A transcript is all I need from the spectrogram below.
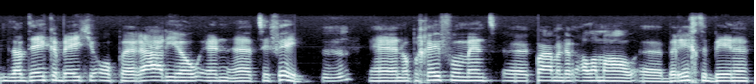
dat deed ik een beetje op radio en tv. Uh-huh. En op een gegeven moment kwamen er allemaal berichten binnen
